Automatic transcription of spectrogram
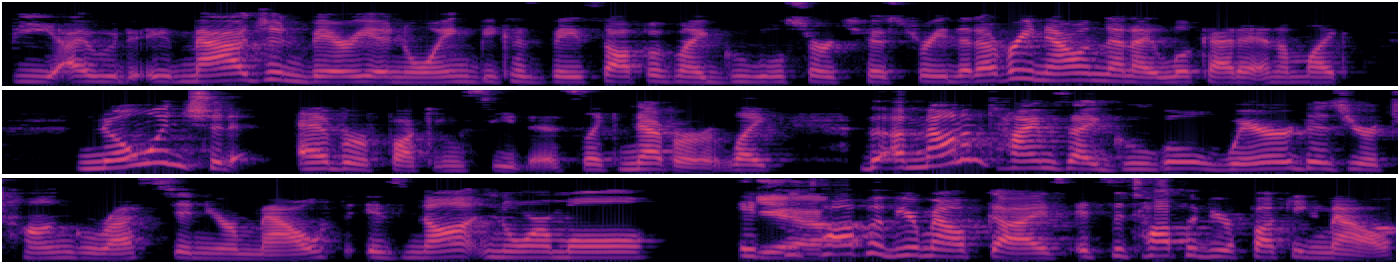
be, I would imagine, very annoying because based off of my Google search history, that every now and then I look at it and I'm like, no one should ever fucking see this. Like never. Like the amount of times I Google where does your tongue rest in your mouth is not normal. It's yeah. the top of your mouth, guys. It's the top of your fucking mouth.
